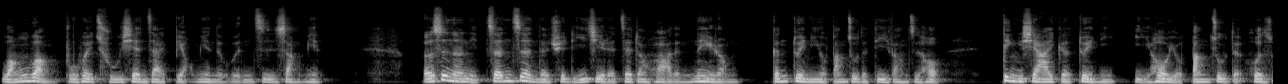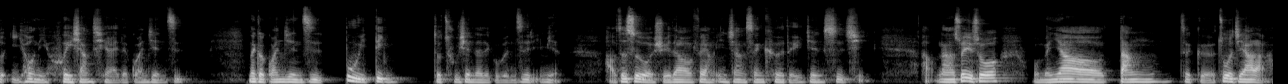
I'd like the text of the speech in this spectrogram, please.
往往不会出现在表面的文字上面，而是呢，你真正的去理解了这段话的内容跟对你有帮助的地方之后，定下一个对你以后有帮助的，或者说以后你回想起来的关键字，那个关键字不一定就出现在这个文字里面。好，这是我学到非常印象深刻的一件事情。好，那所以说我们要当这个作家啦，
